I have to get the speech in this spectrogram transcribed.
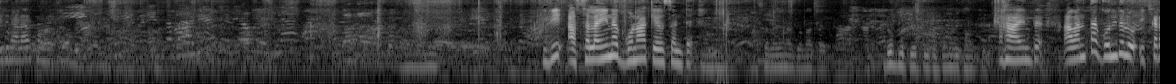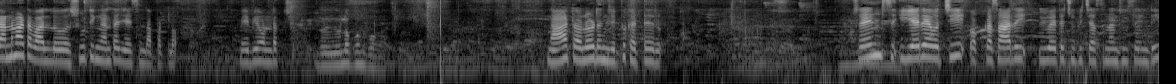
இது நல்லா இருக்கும் ఇది అసలైన గుణా కేవ్స్ అంటే ఆ, ఇంతే. అవంతా గొంతులు. ఇక్కడ అన్నమాట వాళ్ళు షూటింగ్ అంతా చేసింది అప్పట్లో. మేబీ ఉండొచ్చు. నాట్ అలౌడ్ అని చెప్పి కట్టారు. ఫ్రెండ్స్ ఈ ఏరియా వచ్చి ఒక్కసారి వ్యూ అయితే చూపించేస్తున్నాను. చూసేయండి.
